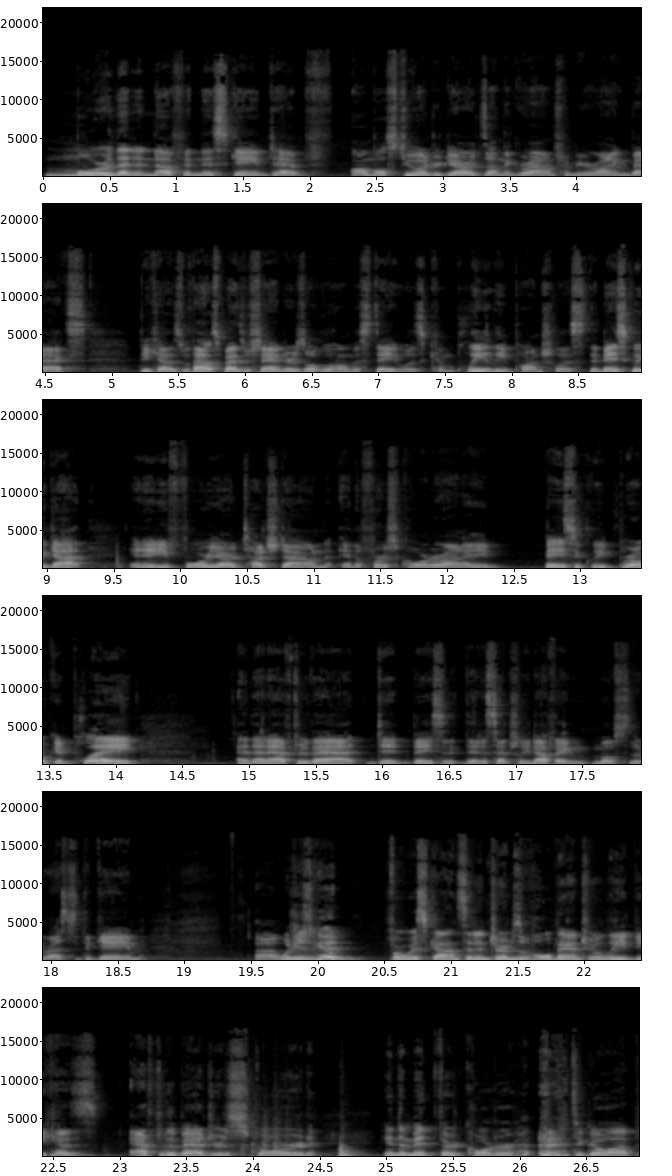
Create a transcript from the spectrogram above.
more than enough in this game to have almost 200 yards on the ground from your running backs. Because without Spencer Sanders, Oklahoma State was completely punchless. They basically got an 84 yard touchdown in the first quarter on a basically broken play, and then after that did basic did essentially nothing most of the rest of the game, uh, which is good for Wisconsin in terms of holding on to a lead because after the Badgers scored in the mid third quarter to go up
